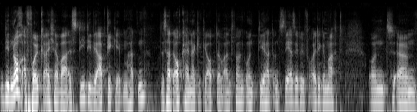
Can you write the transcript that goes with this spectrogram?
die noch erfolgreicher war als die, die wir abgegeben hatten. Das hat auch keiner geglaubt am Anfang und die hat uns sehr, sehr viel Freude gemacht. Und ähm,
